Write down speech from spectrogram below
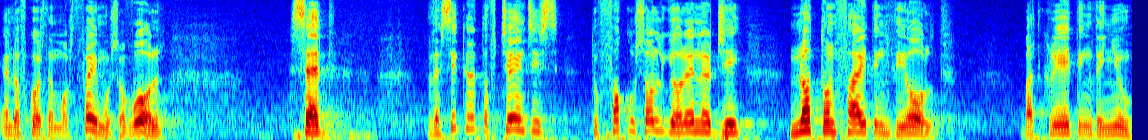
And of course, the most famous of all said, the secret of change is to focus all your energy not on fighting the old, but creating the new.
